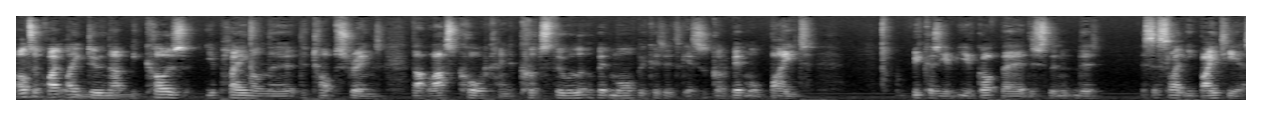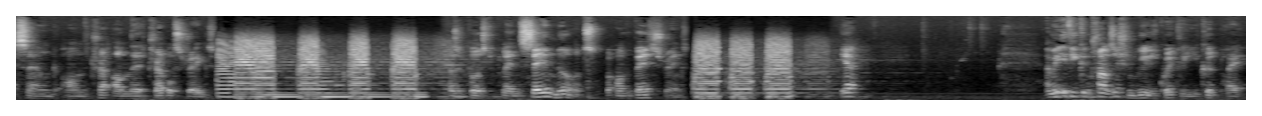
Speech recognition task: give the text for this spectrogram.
Also quite like doing that because you're playing on the, the top strings. That last chord kind of cuts through a little bit more because it's, it's got a bit more bite because you, you've got there this the, the it's a slightly bitier sound on the on the treble strings as opposed to playing the same notes but on the bass strings. Yeah. I mean, if you can transition really quickly, you could play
